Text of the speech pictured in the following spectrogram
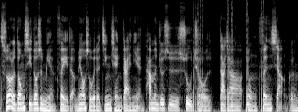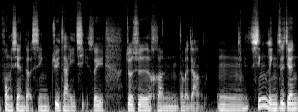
所有的东西都是免费的，没有所谓的金钱概念。他们就是诉求大家用分享跟奉献的心聚在一起，所以就是很怎么讲，嗯，心灵之间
